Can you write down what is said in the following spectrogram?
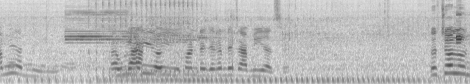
আমি আর নিই গাড়ি ওই ওখানটা যেখানটা চাবি আছে। তো চলুন।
